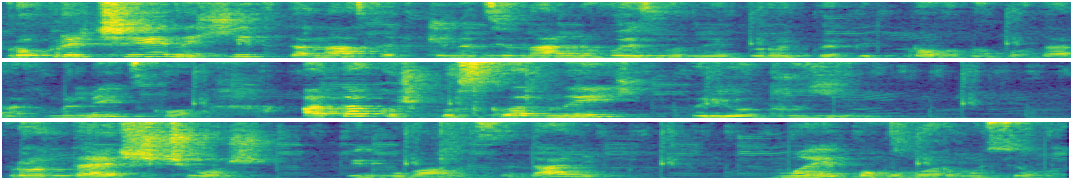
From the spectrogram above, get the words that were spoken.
про причини, хід та наслідки національно-визвольної боротьби під проводом Богдана Хмельницького, а також про складний період руїни. Про те, що ж відбувалося далі, ми поговоримо сьогодні.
